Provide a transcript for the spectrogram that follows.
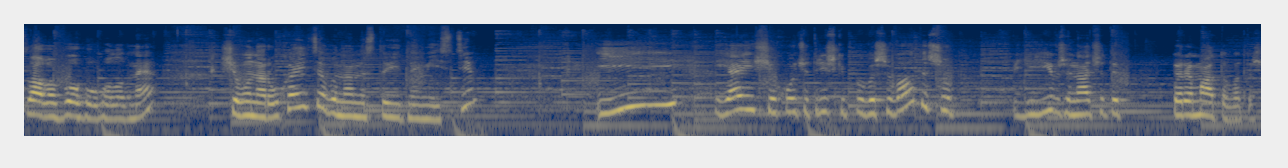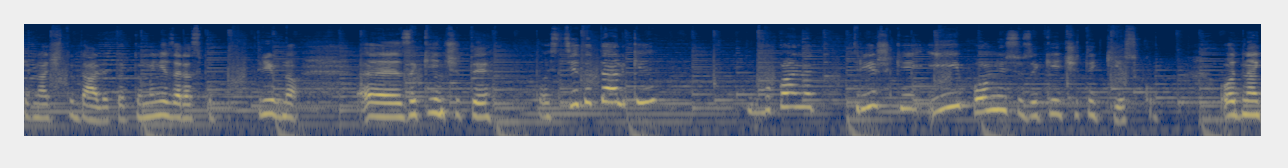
слава Богу, головне, що вона рухається, вона не стоїть на місці. І я її ще хочу трішки повишивати, щоб її вже почати перематувати, щоб почати далі. Тобто мені зараз потрібно е, закінчити ось ці детальки, буквально трішки, і повністю закінчити кіску. От на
